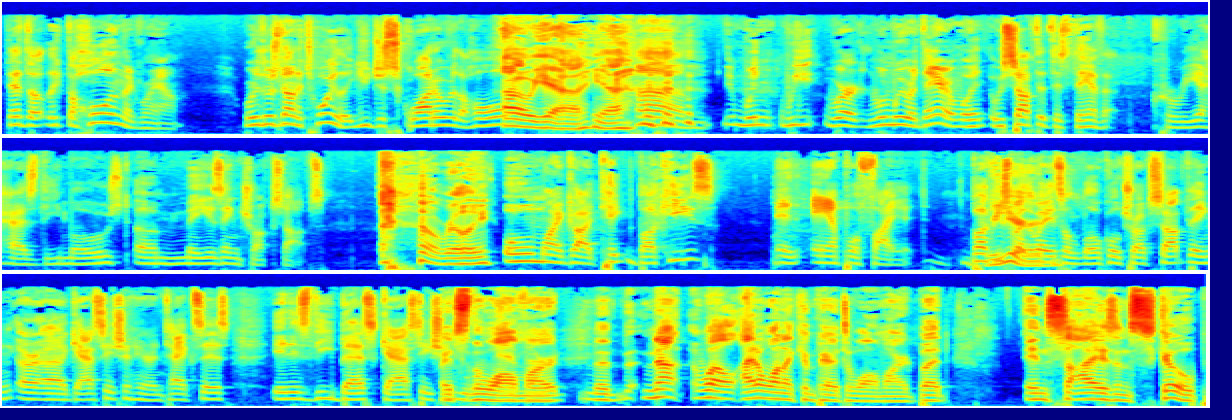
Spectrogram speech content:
they have the like the hole in the ground where there's not a toilet you just squat over the hole. Oh, yeah, yeah. um when we were when we were there when we stopped at this they have Korea has the most amazing truck stops. oh, really? Oh my god, take Buc-ee's and amplify it. Buc-ee's, by the way, is a local truck stop thing or a gas station here in Texas. It is the best gas station. It's the Walmart. The, not well, I don't want to compare it to Walmart, but in size and scope,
